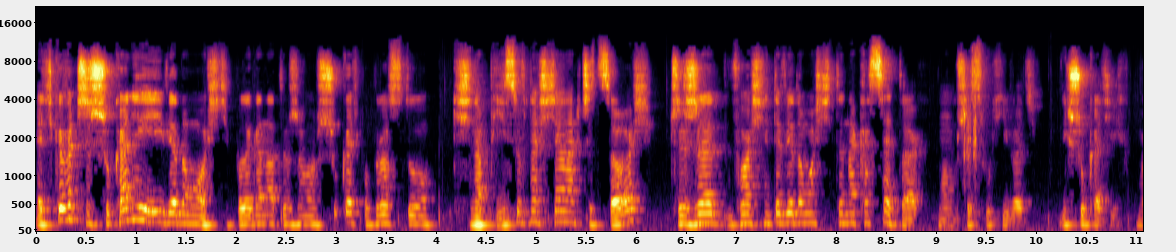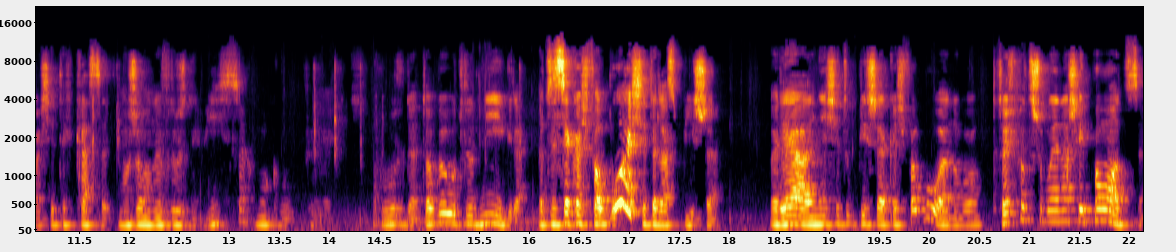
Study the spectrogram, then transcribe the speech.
Ja ciekawe, czy szukanie jej wiadomości polega na tym, że mam szukać po prostu jakichś napisów na ścianach, czy coś? Czy że właśnie te wiadomości te na kasetach mam przesłuchiwać i szukać ich, właśnie tych kaset. Może one w różnych miejscach mogą być? Kurde, to by utrudnili grę. A to jest jakaś fabuła się teraz pisze. Realnie się tu pisze jakaś fabuła, no bo ktoś potrzebuje naszej pomocy.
